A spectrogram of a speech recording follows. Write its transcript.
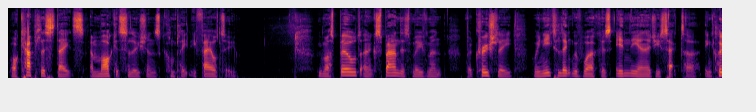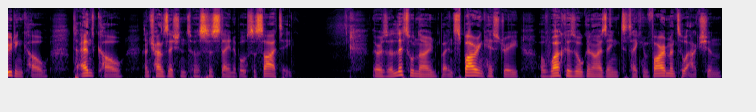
while capitalist states and market solutions completely fail to. We must build and expand this movement, but crucially, we need to link with workers in the energy sector, including coal, to end coal and transition to a sustainable society there is a little known but inspiring history of workers organising to take environmental action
